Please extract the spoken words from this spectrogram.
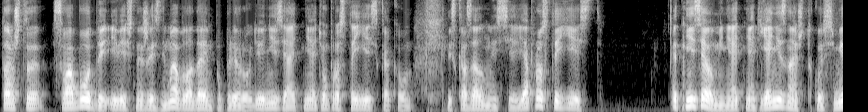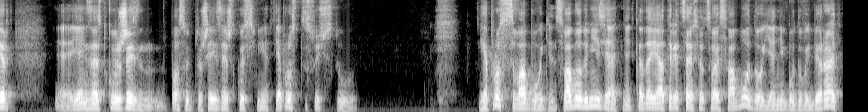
Потому что свободой и вечной жизни мы обладаем по природе. Ее нельзя отнять. Он просто есть, как он и сказал Моисею. Я просто есть. Это нельзя у меня отнять. Я не знаю, что такое смерть. Э, я не знаю, что такое жизнь, по сути, потому что я не знаю, что такое смерть. Я просто существую. Я просто свободен. Свободу нельзя отнять. Когда я отрицаю всю свою свободу, я не буду выбирать,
